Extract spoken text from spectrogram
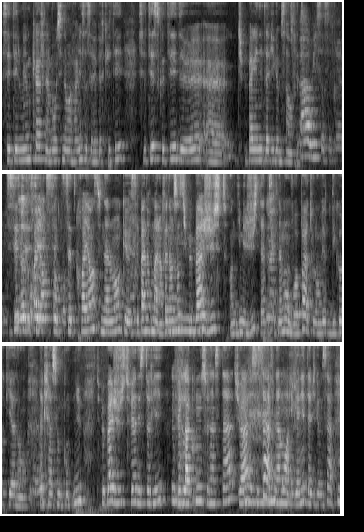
c'était le même cas finalement aussi dans ma famille, ça s'est répercuté, c'était ce côté de euh, tu peux pas gagner ta vie comme ça en fait. Ah oui, ça c'est vrai. Oui. C'est notre croyance. c'est- hein, cette, croyance finalement que Ouais. c'est pas normal. En fait, dans le sens, tu peux pas juste, entre guillemets juste, hein, parce que finalement on voit pas tout l'envers du décor qu'il y a dans Bah la oui. création de contenu. Tu peux pas juste faire des stories, faire la con sur Insta, tu vois, et c'est ça finalement, et gagner ta vie comme ça. Et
